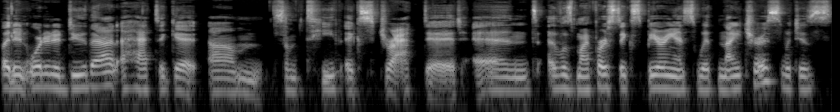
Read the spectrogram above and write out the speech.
but in order to do that, I had to get um, some teeth extracted. And it was my first experience with nitrous, which is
